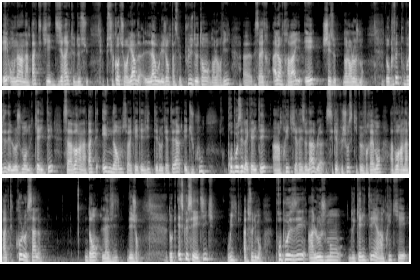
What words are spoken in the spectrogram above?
et on a un impact qui est direct dessus. Puisque quand tu regardes, là où les gens passent le plus de temps dans leur vie, euh, ça va être à leur travail et chez eux, dans leur logement. Donc le fait de proposer des logements de qualité, ça va avoir un impact énorme sur la qualité de vie de tes locataires et du coup, proposer de la qualité à un prix qui est raisonnable, c'est quelque chose qui peut vraiment avoir un impact colossal dans la vie des gens. Donc est-ce que c'est éthique? Oui, absolument. Proposer un logement de qualité à un prix qui est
